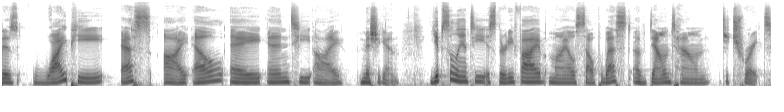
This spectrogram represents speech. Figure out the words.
is Y P S I L A N T I, Michigan. Ypsilanti is 35 miles southwest of downtown Detroit.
